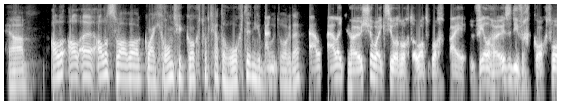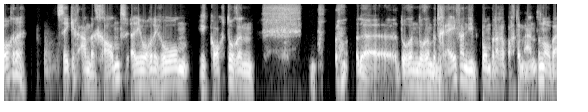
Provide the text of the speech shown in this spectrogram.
Ja, alle, al, eh, alles wat, wat qua grond gekocht wordt, gaat de hoogte ingebouwd worden. el- elk huisje wat ik zie, wat wordt, wat wordt, veel huizen die verkocht worden, zeker aan de rand, eh, die worden gewoon gekocht door een, door een, door een bedrijf en die pompen daar appartementen op. Hè.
